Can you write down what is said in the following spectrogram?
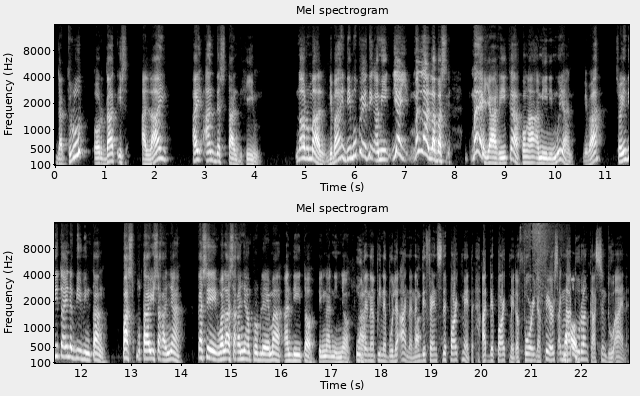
the truth or that is a lie, I understand him. Normal, 'di ba? Hindi mo pwedeng amin. Yay, malalabas. Mayayari ka kung aaminin mo 'yan, 'di ba? So hindi tayo nagbibintang. Pass po tayo sa kanya. Kasi wala sa kanya ang problema. Andito, tingnan ninyo. una ng pinabulaanan ng Defense Department at Department of Foreign Affairs ang naturang kasunduan.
